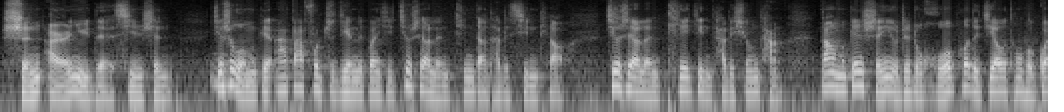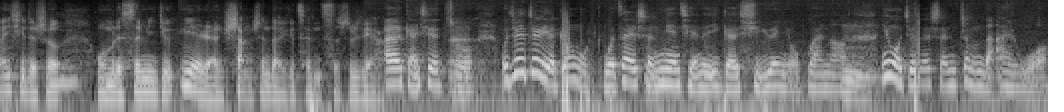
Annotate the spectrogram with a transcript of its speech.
神儿女的心声，就是我们跟阿巴父之间的关系，就是要能听到他的心跳，就是要能贴近他的胸膛。当我们跟神有这种活泼的交通和关系的时候，我们的生命就跃然上升到一个层次，是不是这样？呃，感谢主，我觉得这个也跟我我在神面前的一个许愿有关啊。嗯。因为我觉得神这么的爱我，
